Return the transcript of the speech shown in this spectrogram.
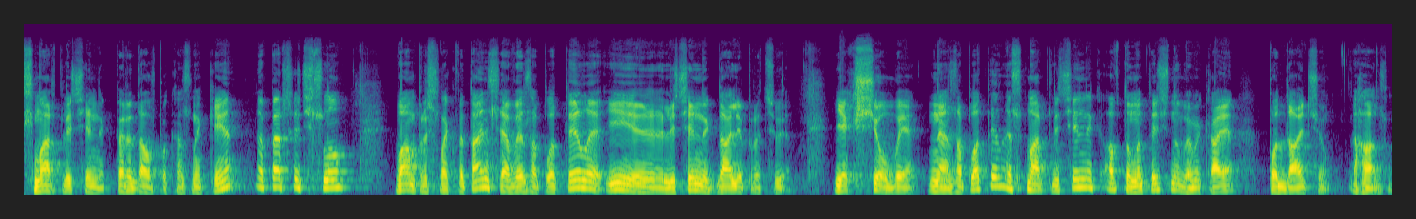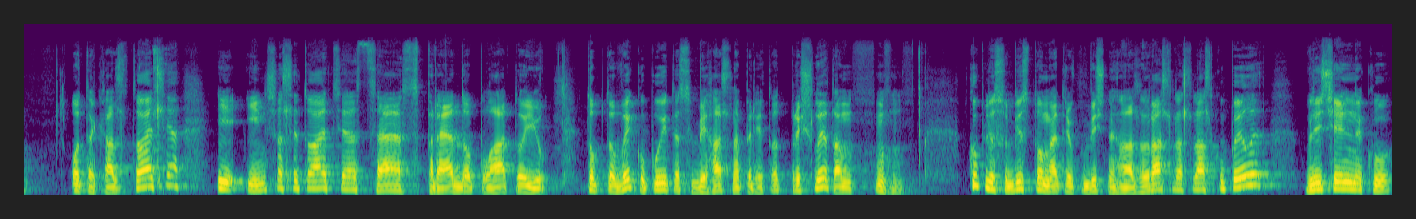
смарт-лічильник передав показники на перше число. Вам прийшла квитанція, ви заплатили, і е, лічильник далі працює. Якщо ви не заплатили, смарт-лічильник автоматично вимикає подачу газу. Отака ситуація. І інша ситуація це з предоплатою. Тобто ви купуєте собі газ наперед. От прийшли там, куплю собі 100 метрів кубічних газу. Раз, раз, раз купили, в лічильнику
